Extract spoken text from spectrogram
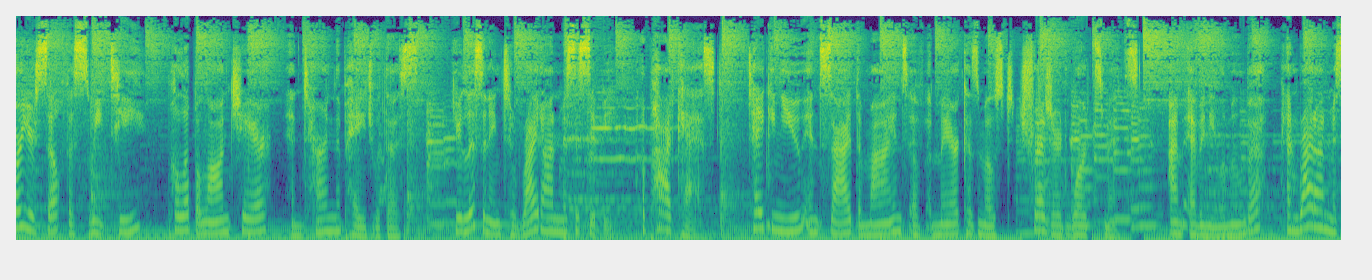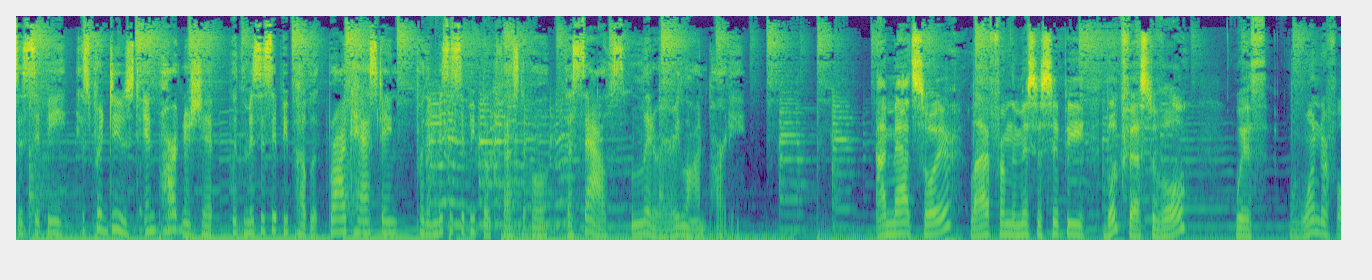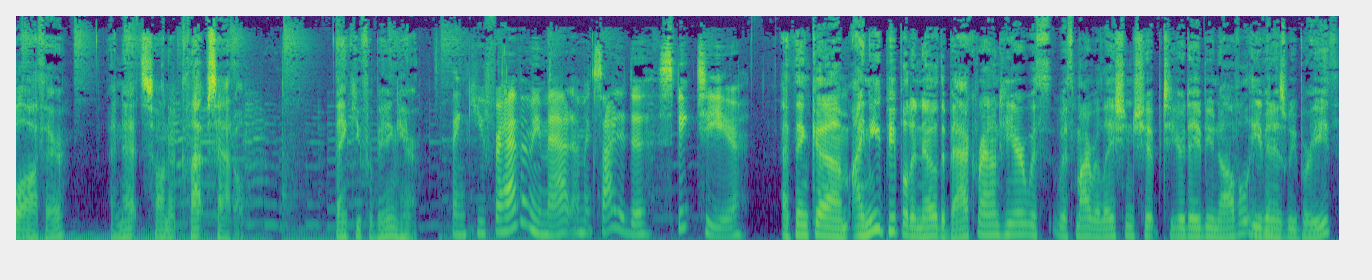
Pour yourself a sweet tea, pull up a lawn chair, and turn the page with us. You're listening to Write On Mississippi, a podcast taking you inside the minds of America's most treasured wordsmiths. I'm Ebony Lumumba, and Write On Mississippi is produced in partnership with Mississippi Public Broadcasting for the Mississippi Book Festival, the South's literary lawn party. I'm Matt Sawyer, live from the Mississippi Book Festival with wonderful author Annette Saunooke Clapsaddle. Thank you for being here. Thank you for having me, Matt. I'm excited to speak to you. I think um, I need people to know the background here with, with my relationship to your debut novel, mm-hmm. Even as We Breathe,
